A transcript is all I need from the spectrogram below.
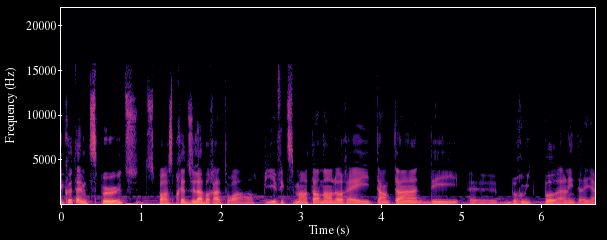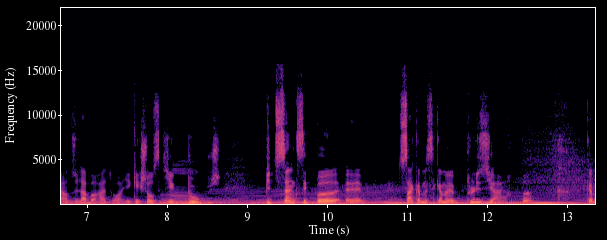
T'écoutes un petit peu, tu, tu passes près du laboratoire, puis effectivement, en tendant l'oreille, t'entends des euh, bruits de pas à l'intérieur du laboratoire. Il y a quelque chose qui Mm. bouge. Puis tu sens que c'est pas... euh, tu sens comme c'est comme un plusieurs pas. Comme...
